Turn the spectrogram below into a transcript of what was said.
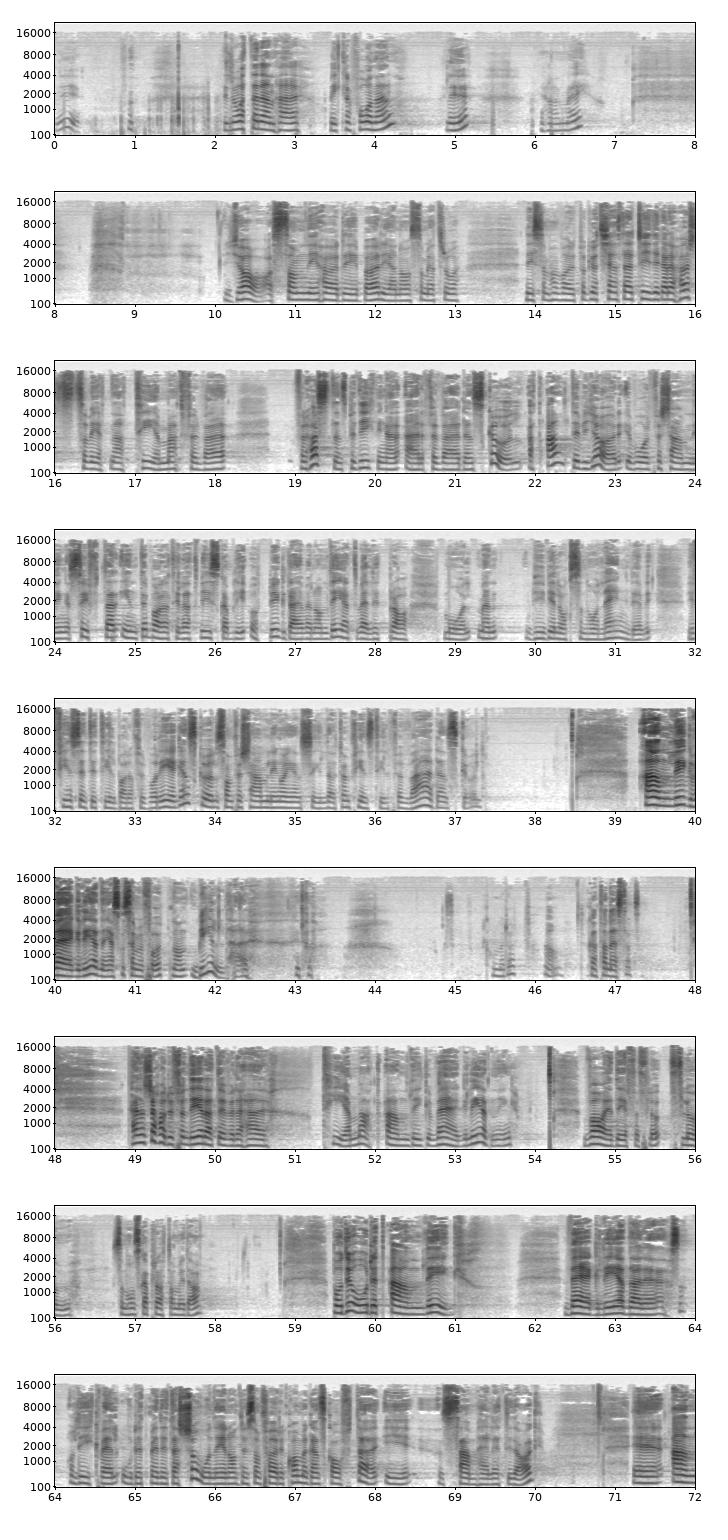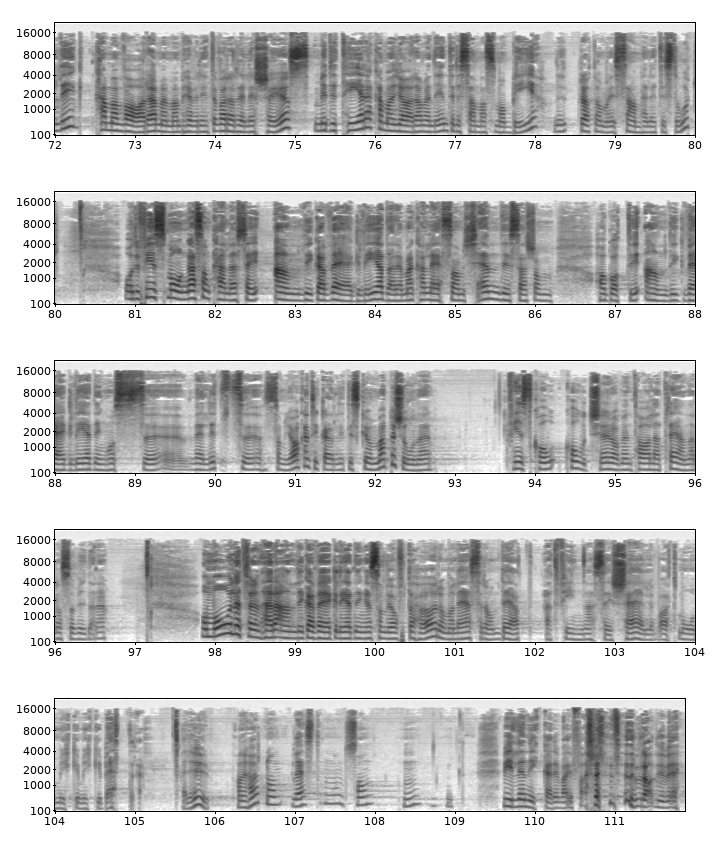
Nu. Det låter den här mikrofonen, eller hur? Ni hör mig? Ja, som ni hörde i början och som jag tror ni som har varit på gudstjänst där tidigare höst så vet ni att temat för, för höstens predikningar är för världens skull. Att allt det vi gör i vår församling syftar inte bara till att vi ska bli uppbyggda, även om det är ett väldigt bra mål, men vi vill också nå längre. Vi, vi finns inte till bara för vår egen skull som församling och enskilda, utan finns till för världens skull. Andlig vägledning, jag ska se om jag får upp någon bild här. Kommer upp? Ja, du kan ta nästa också. Kanske har du funderat över det här temat andlig vägledning. Vad är det för flum som hon ska prata om idag? Både ordet andlig, vägledare och likväl ordet meditation är något som förekommer ganska ofta i samhället idag. Eh, andlig kan man vara, men man behöver inte vara religiös. Meditera kan man göra, men det är inte detsamma som att be. Nu pratar man i samhället i stort. Och det finns många som kallar sig andliga vägledare. Man kan läsa om kändisar som har gått i andlig vägledning hos eh, väldigt, eh, som jag kan tycka, lite skumma personer. Det finns coacher och mentala tränare och så vidare. Och målet för den här andliga vägledningen som vi ofta hör om och läser om det är att, att finna sig själv och att må mycket, mycket bättre. Eller hur? Har ni hört någon, läst om någon sån? Mm. Ville nickar i varje fall. Det är bra, du är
